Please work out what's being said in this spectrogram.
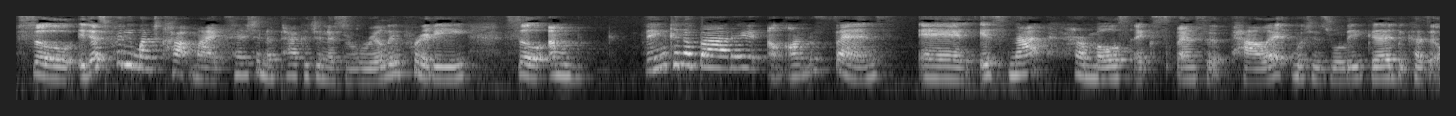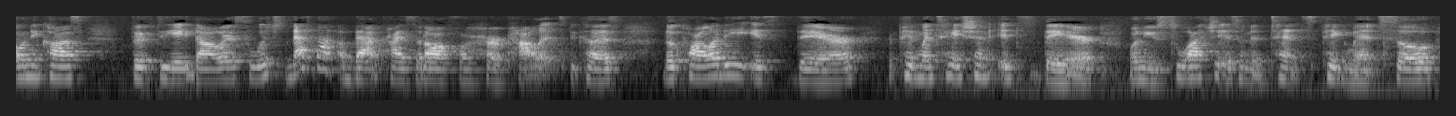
So it just pretty much caught my attention. The packaging is really pretty. So I'm thinking about it i'm on the fence and it's not her most expensive palette which is really good because it only costs $58 which that's not a bad price at all for her palettes because the quality is there the pigmentation it's there when you swatch it it's an intense pigment so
